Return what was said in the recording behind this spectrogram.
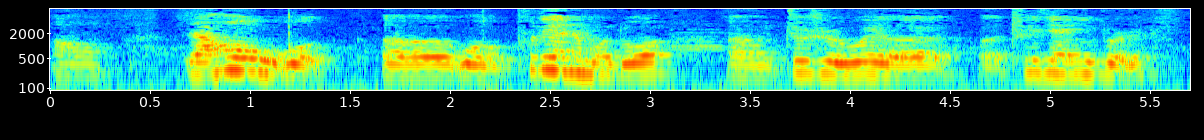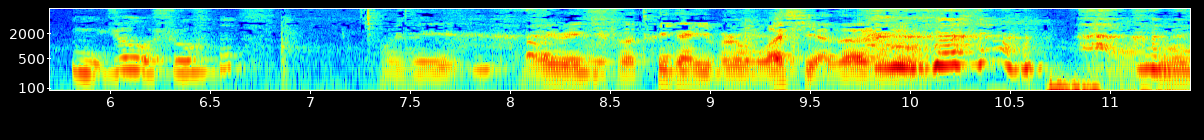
嗯，然后我呃，我铺垫这么多，呃，就是为了呃推荐一本宇宙书。我以为我以为你说推荐一本我写的是 啊，如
